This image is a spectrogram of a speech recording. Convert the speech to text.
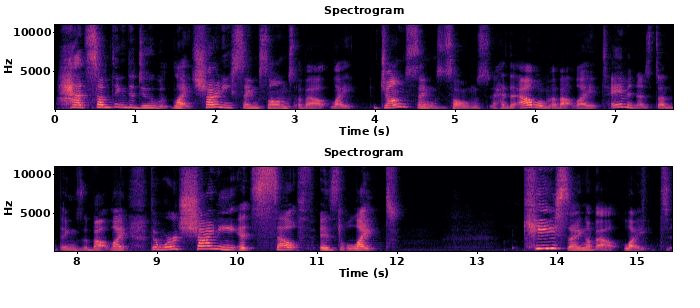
had something to do with light. SHINee sings songs about light. Jung sings songs, had the album about light. Taemin has done things about light. The word shiny itself is light. Key sang about light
